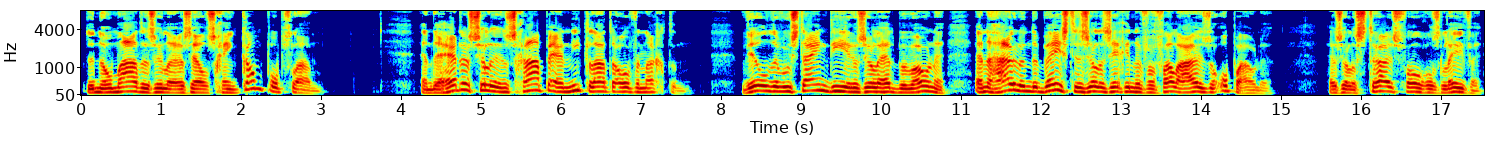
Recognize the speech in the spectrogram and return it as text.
De nomaden zullen er zelfs geen kamp op slaan. En de herders zullen hun schapen er niet laten overnachten. Wilde woestijndieren zullen het bewonen en huilende beesten zullen zich in de vervallen huizen ophouden. Er zullen struisvogels leven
